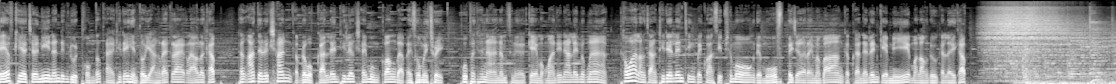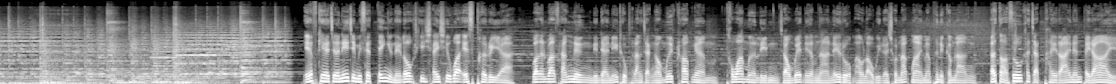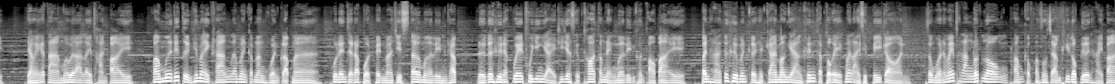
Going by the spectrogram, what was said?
AFK Journey นั้นดึงดูดผมตั้งแต่ที่ได้เห็นตัวอย่างแรก ๆ แล้วละครับ ทั้ง Art Direction กับระบบการเล่นที่เลือกใช้มุมกล้องแบบ Isometric ผู้พัฒนานำเสนอเกมออกมาได้น่าเล่นมากๆทว่าหลังจากที่ได้เล่นจริงไปกว่า 10 ชั่วโมง The Move ไปเจออะไรมาบ้างกับการได้เล่นเกมนี้มาลองดูกันเลยครับ FK Journey จะมีเซตติ้งอยู่ในโลกที่ใช้ชื่อว่า Esperia ว่ากันว่าครั้งหนึ่งดินแดนนี้ถูกพลังจากเงามืดครอบงำทว่าเมอร์ลินจอมเวทในตำนานได้รวมเอาเหล่าวีรชนมากมายมาผนึกกำลัง และต่อสู้ขจัดภัยร้ายนั้นไปได้ อย่างไรก็ตามเมื่อเวลาเลยผ่านไป ความมืดได้ตื่นขึ้นมาอีกครั้ง และมันกำลังหวนกลับมา ผู้เล่นจะรับบทเป็นมาจิสเตอร์เมอร์ลินครับหรือก็คือนักเวทผู้ยิ่งใหญ่ที่จะสืบทอดตำแหน่งเมอร์ลินคนต่อไป ปัญหาก็คือมันเกิดเหตุการณ์บางอย่างขึ้นกับตัวเอกเมื่อหลายสิบปีก่อนสมมติทำให้พลังลดลง พร้อมกับความทรงจำที่ลบเลือนหายไป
